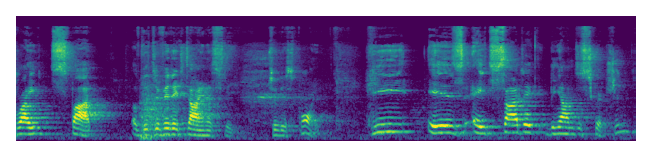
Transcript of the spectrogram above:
bright spot of the Davidic dynasty to this point. He is a tzaddik beyond description.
